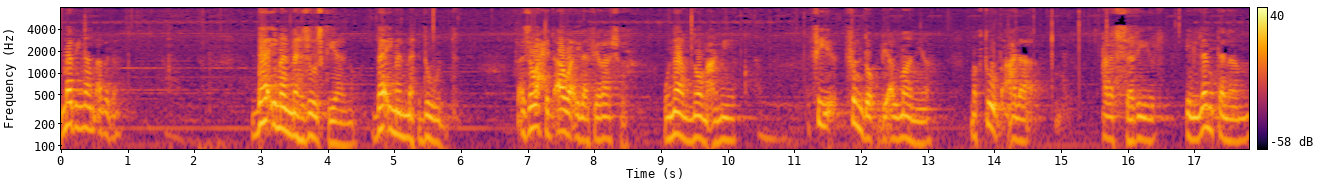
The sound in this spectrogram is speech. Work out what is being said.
ما بينام أبدا. دائما مهزوز كيانه. دائما مهدود. فإذا واحد آوى إلى فراشه ونام نوم عميق في فندق بألمانيا مكتوب على على السرير إن لم تنم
